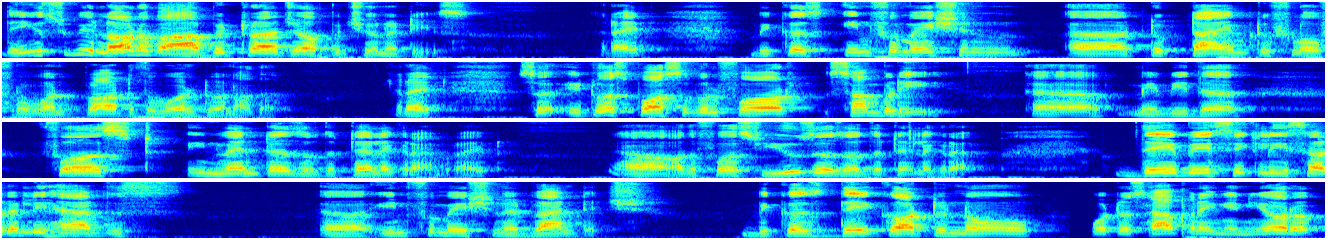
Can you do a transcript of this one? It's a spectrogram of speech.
There used to be a lot of arbitrage opportunities, right? Because information uh, took time to flow from one part of the world to another, right? So it was possible for somebody, uh, maybe the first inventors of the telegram, right? Uh, or the first users of the telegram they basically suddenly had this uh, information advantage because they got to know what was happening in Europe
